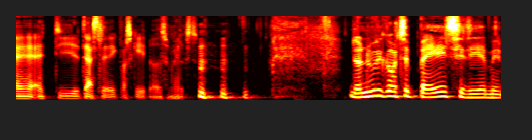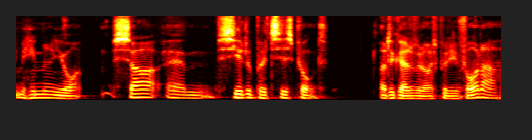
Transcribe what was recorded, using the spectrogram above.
øh, at de, der slet ikke var sket noget som helst. Når nu vi går tilbage til det her mellem himmel og jord, så øhm, siger du på et tidspunkt, og det gør du vel også på din foredrag,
